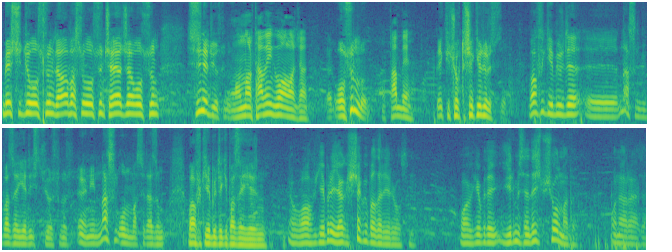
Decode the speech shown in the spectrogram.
mescidi olsun, lavabası olsun, çay ocağı olsun. Siz ne diyorsunuz? Onlar tabii ki olacak. Yani olsun mu? Tabii. Peki çok teşekkür ediyoruz size. Vakfı Gebir'de e, nasıl bir pazar yeri istiyorsunuz? Örneğin nasıl olması lazım Vakfı Gebir'deki pazar yerinin? Ya, Gebir'e yakışacak bir pazar yeri olsun. Vahfi Gebir'de 20 senede hiçbir şey olmadı. Onu ararsan.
